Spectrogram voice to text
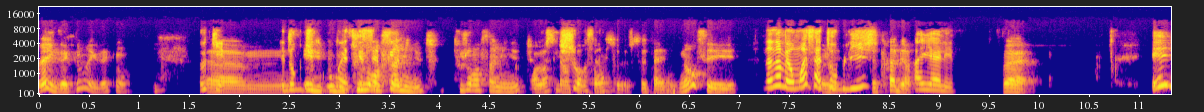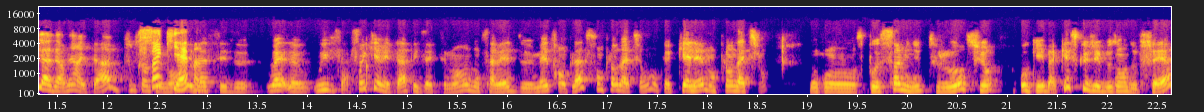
Oui, exactement, exactement. Ok. Euh, et donc, du, coup, toujours en 5 minutes. Toujours en 5 minutes, tu vois, c'est important ce, ce, timing. Non, c'est. Non, non, mais au moins, ça t'oblige à y aller. Ouais. Et la dernière étape, tout simplement, cinquième. c'est de. Ouais, oui, c'est ça. Cinquième étape, exactement. Donc, ça va être de mettre en place son plan d'action. Donc, quel est mon plan d'action? Donc, on se pose cinq minutes toujours sur, OK, bah, qu'est-ce que j'ai besoin de faire,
